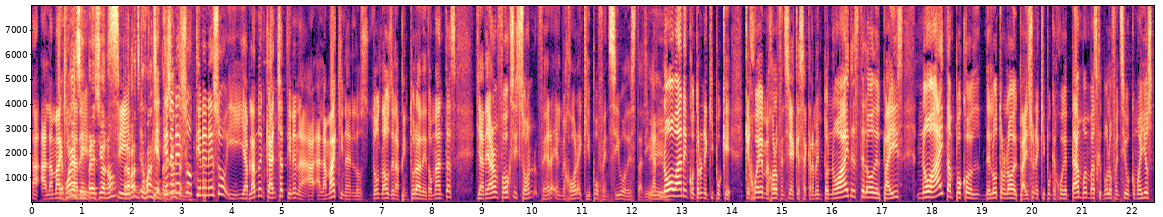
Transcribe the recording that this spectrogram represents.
a, la máquina. Que juegan sin presión, ¿no? Sí, Pero que juegan sin tienen eso, tienen eso, y, hablando en cancha, tienen a, la máquina en los dos lados de la pintura de Domantas. Ya de Aaron Fox y son, Fer, el mejor equipo ofensivo de esta liga. No van a encontrar un equipo que, que juegue mejor ofensiva que Sacramento. No hay de este lado del país, no hay tampoco del otro lado del país un equipo que juegue tan buen básquetbol ofensivo como ellos.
